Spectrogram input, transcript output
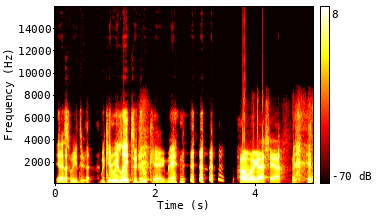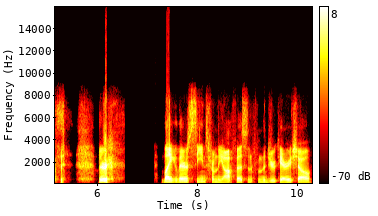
Yes, we do. We can relate to Drew Carey, man. Oh my gosh, yeah. it's there like there's scenes from The Office and from the Drew Carey show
